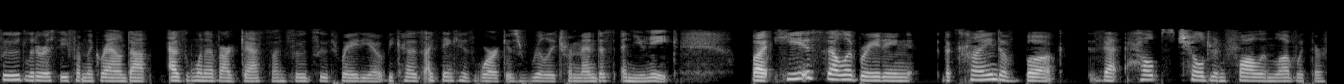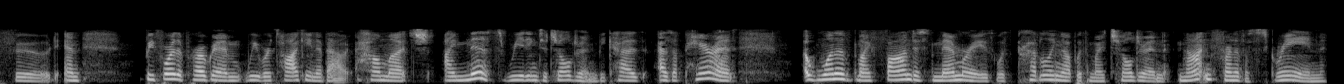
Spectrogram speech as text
Food Literacy from the Ground Up, as one of our guests on Food Sleuth Radio, because I think his work is really tremendous and unique. But he is celebrating the kind of book that helps children fall in love with their food. And before the program, we were talking about how much I miss reading to children because as a parent, one of my fondest memories was cuddling up with my children, not in front of a screen,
